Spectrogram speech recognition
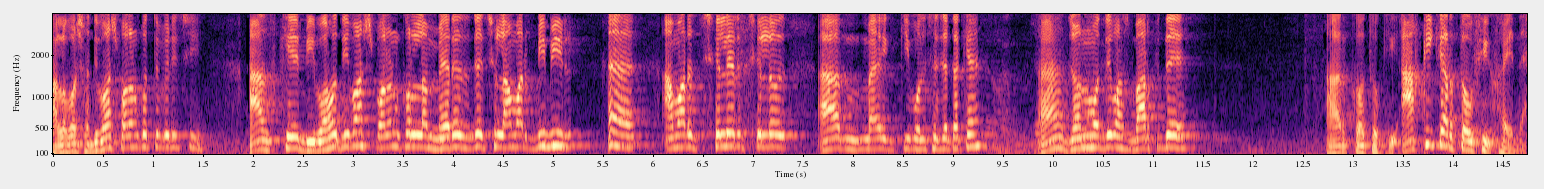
ভালোবাসা দিবস পালন করতে পেরেছি। আজকে বিবাহ দিবস পালন করলাম ম্যারেজ ডে ছিল আমার বিবির। হ্যাঁ আমার ছেলের ছিল কি বলছে যেটাকে? হ্যাঁ জন্ম দিবস বার্থডে আর কত কি? আকিকার তৌফিক হয় না।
